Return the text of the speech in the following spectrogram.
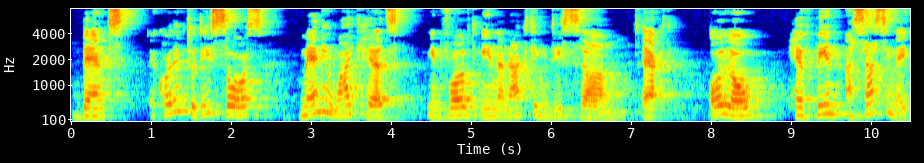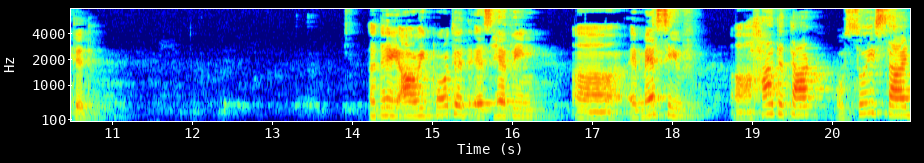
banks. According to this source, many whiteheads involved in enacting this um, act, law have been assassinated Uh, they are reported as having uh, a massive uh, heart attack or suicide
